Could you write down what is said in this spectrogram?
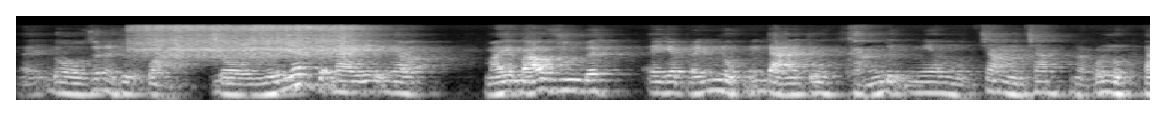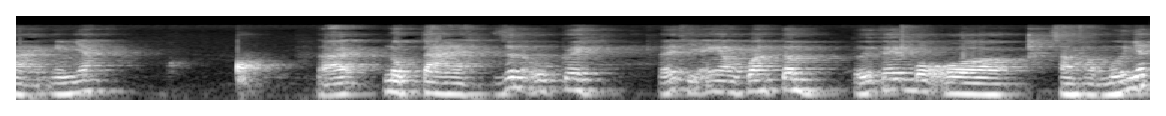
Đấy đồ rất là hiệu quả. Đồ mới nhất hiện nay đấy anh em ạ máy báo rung đây. Anh em đánh nục đánh tài tôi khẳng định anh em một trăm phần trăm là có nục tài anh em nhé. Đấy, nục tài này, rất là ok. Đấy, thì anh em quan tâm tới cái bộ ờ, sản phẩm mới nhất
